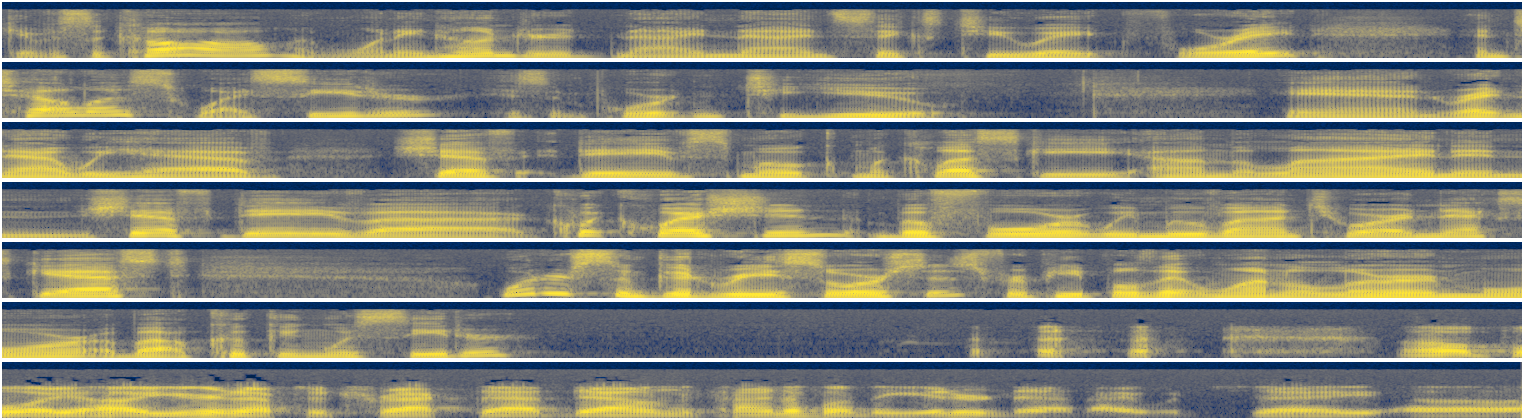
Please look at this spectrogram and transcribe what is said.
Give us a call at 1 800 996 2848 and tell us why cedar is important to you. And right now we have Chef Dave Smoke McCluskey on the line. And Chef Dave, uh, quick question before we move on to our next guest. What are some good resources for people that want to learn more about cooking with cedar? oh boy, uh, you're gonna have to track that down, kind of on the internet, I would say. Uh,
